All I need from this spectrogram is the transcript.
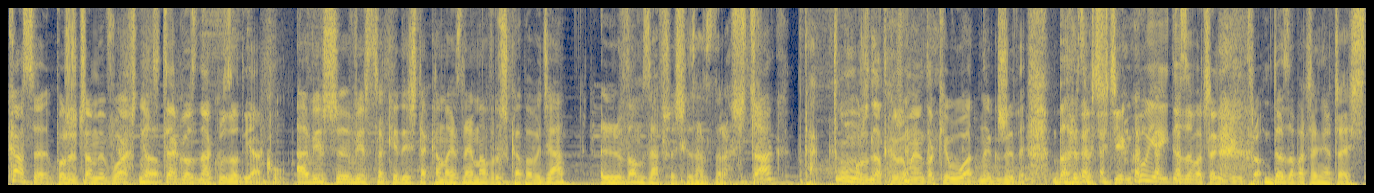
kasę pożyczamy właśnie No. od tego znaku zodiaku. A wiesz, wiesz co kiedyś taka moja znajoma wróżka powiedziała? Lwom zawsze się zazdrości. Tak? Tak. No może dlatego, że mają takie ładne grzywy. Bardzo Ci dziękuję i do zobaczenia jutro. Do zobaczenia, cześć.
